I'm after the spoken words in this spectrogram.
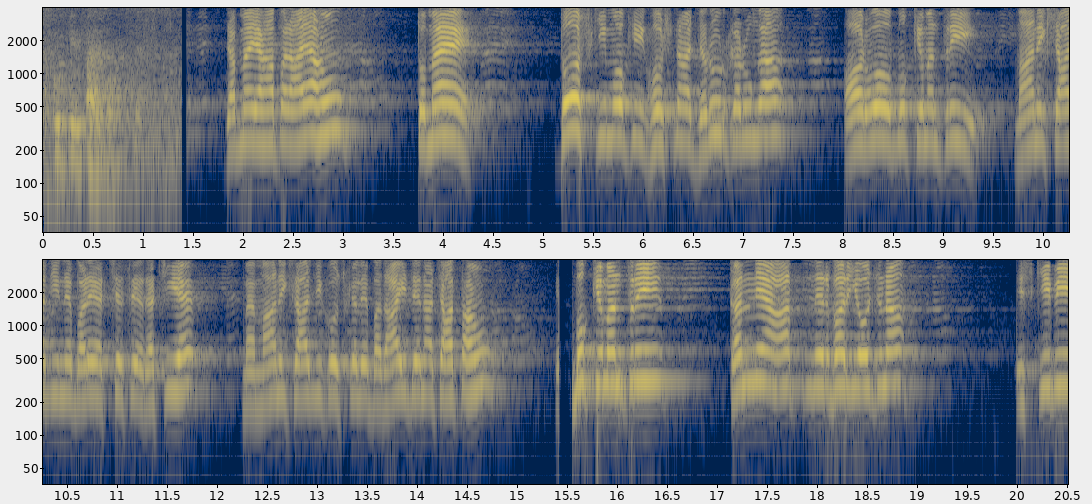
স্কুটি পাইব जब मैं यहां पर आया हूं तो मैं दो स्कीमों की घोषणा जरूर करूंगा और वो मुख्यमंत्री मानिक शाह जी ने बड़े अच्छे से रची है मैं मानिक शाह जी को उसके लिए बधाई देना चाहता हूं मुख्यमंत्री कन्या आत्मनिर्भर योजना इसकी भी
